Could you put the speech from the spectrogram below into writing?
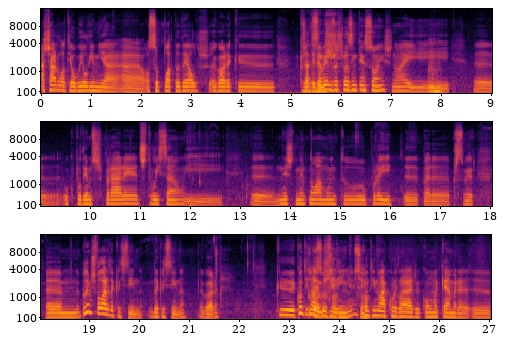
a, Charlotte e ao William e à- ao subplot da Delos, agora que, que Já tivemos- sabemos as suas intenções, não é? E, Uhum. e, o que podemos esperar é destruição e eh, neste momento não há muito por aí eh, para perceber. Podemos falar da Cristina, da Cristina agora. Que continua a Podemos, sua sim, vidinha, sim. continua a acordar com uma câmara eh,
